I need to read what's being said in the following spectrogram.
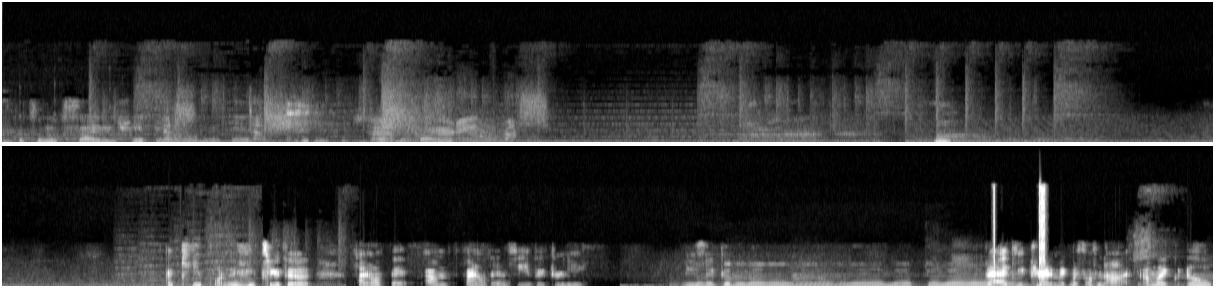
We got some exciting shit going on right there. Starting to fight. I keep wanting to do the Final Fa- um Final Fantasy victory music, but I keep trying to make myself not. I'm like, no,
